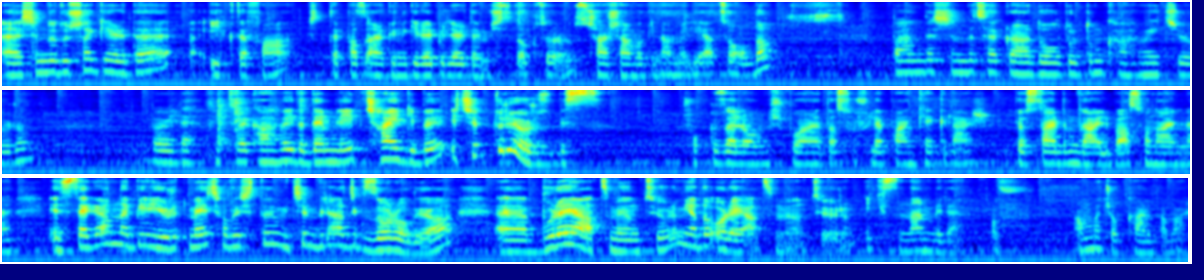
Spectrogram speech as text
Ee, şimdi duşa girdi ilk defa. İşte pazar günü girebilir demişti doktorumuz. Çarşamba günü ameliyatı oldu. Ben de şimdi tekrar doldurdum kahve içiyorum. Böyle filtre kahveyi de demleyip çay gibi içip duruyoruz biz. Çok güzel olmuş bu arada sufle pankekler. Gösterdim galiba son halini. Instagram'la bir yürütmeye çalıştığım için birazcık zor oluyor. Ee, buraya atmayı unutuyorum ya da oraya atmayı unutuyorum. İkisinden biri. Of. Ama çok karga var.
